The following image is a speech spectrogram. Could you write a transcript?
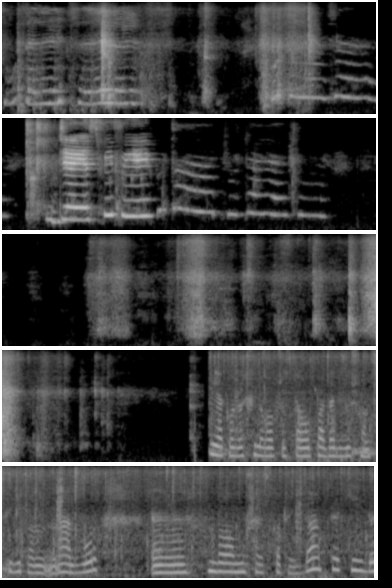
Tutaj jest. Gdzie jest Fifi? Jako, że chwilowo przestało padać, wyszłam z Filipem na dwór, yy, bo muszę skoczyć do apteki, do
